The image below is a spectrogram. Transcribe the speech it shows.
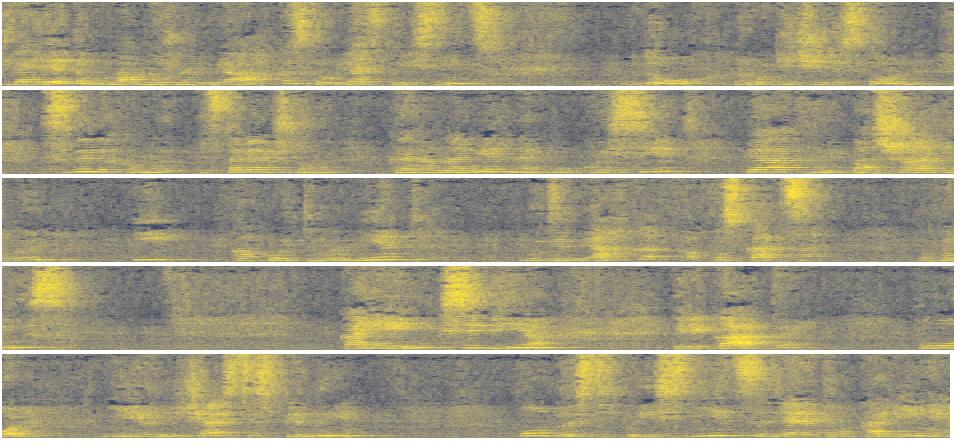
Для этого вам нужно мягко скруглять поясницу. Вдох, руки через стороны. С выдохом мы представляем, что мы равномерная буква С, пятками подшагиваем и в какой-то момент будем мягко опускаться вниз. Колени к себе, перекаты по нижней части спины, по области поясницы. Для этого колени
